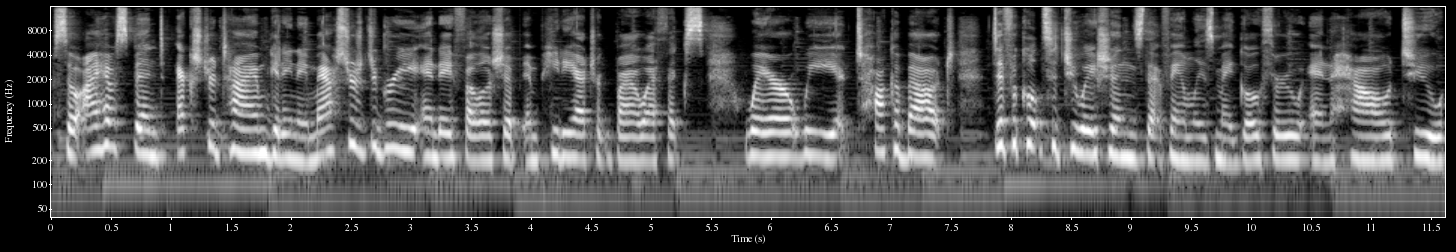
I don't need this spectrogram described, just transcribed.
So I have spent extra time getting a master's degree and a fellowship in pediatric bioethics where we talk about difficult situations that families may go through and how to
